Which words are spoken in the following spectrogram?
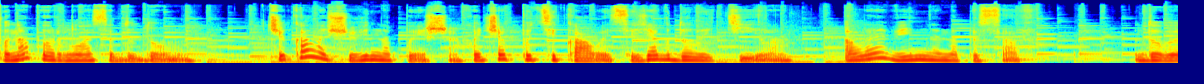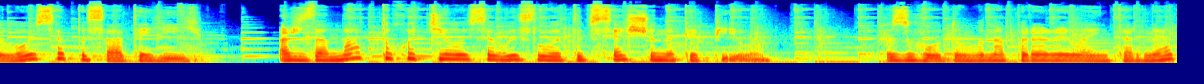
Вона повернулася додому. Чекала, що він напише, хоча б поцікавиться, як долетіла, але він не написав. Довелося писати їй. Аж занадто хотілося висловити все, що накипіло. Згодом вона перерила інтернет,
